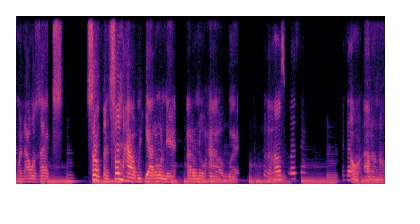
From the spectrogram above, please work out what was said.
when i was asked something somehow we got on that i don't know how but For the house blessing. Is that? oh i don't know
